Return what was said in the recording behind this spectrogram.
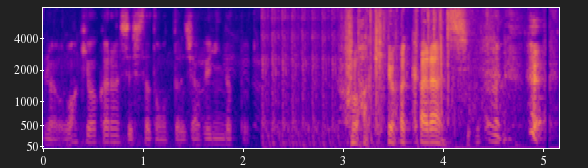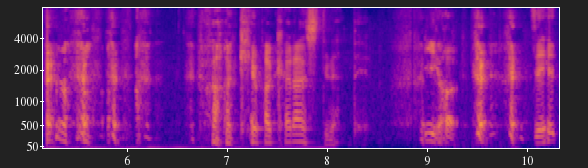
べなんかわけわからんししたと思ったらジャベリンだった。わけわからんし。わけわからんしってなんだよ。いや、絶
